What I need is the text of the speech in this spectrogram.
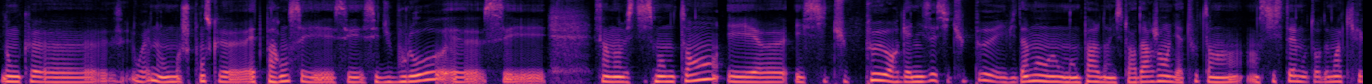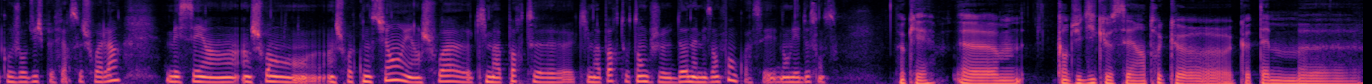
Donc, ouais, non, moi je pense que être parent c'est c'est du boulot, c'est c'est un investissement de temps et et si tu peux organiser, si tu peux, évidemment, hein, on en parle dans l'histoire d'argent, il y a tout un, un, système autour de moi qui fait qu'aujourd'hui je peux faire ce choix-là, mais c'est un, un choix un choix conscient et un choix euh, qui m'apporte euh, qui m'apporte autant que je donne à mes enfants quoi. C'est dans les deux sens. Ok. Euh, quand tu dis que c'est un truc que, que t'aimes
